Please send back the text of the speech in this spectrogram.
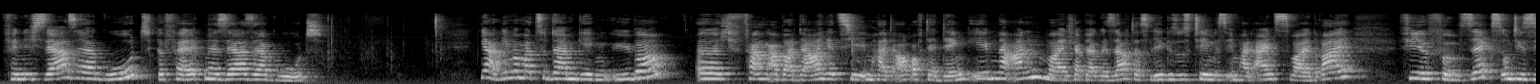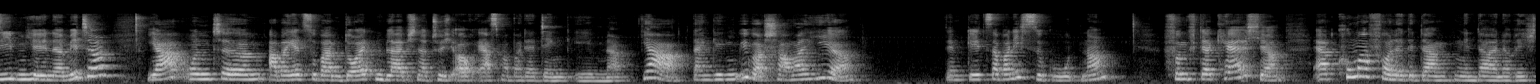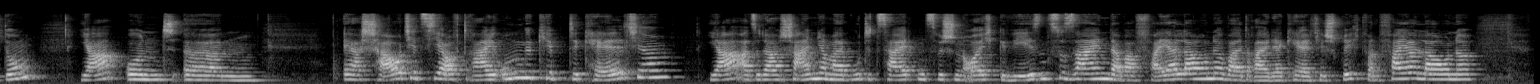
Finde ich sehr, sehr gut, gefällt mir sehr, sehr gut. Ja, gehen wir mal zu deinem Gegenüber. Äh, ich fange aber da jetzt hier eben halt auch auf der Denkebene an, weil ich habe ja gesagt, das Legesystem ist eben halt 1, 2, 3, 4, 5, 6 und die 7 hier in der Mitte. Ja, und ähm, aber jetzt so beim Deuten bleibe ich natürlich auch erstmal bei der Denkebene. Ja, dein Gegenüber, schau mal hier. Dem geht es aber nicht so gut, ne? Fünf der Kelche. Er hat kummervolle Gedanken in deine Richtung. Ja, und ähm, er schaut jetzt hier auf drei umgekippte Kelche. Ja, also da scheinen ja mal gute Zeiten zwischen euch gewesen zu sein. Da war Feierlaune, weil drei der Kelche spricht von Feierlaune.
